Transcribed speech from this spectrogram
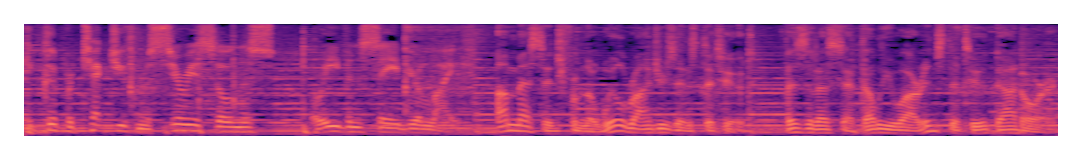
It could protect you from a serious illness or even save your life. A message from the Will Rogers Institute. Visit us at WRInstitute.org.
